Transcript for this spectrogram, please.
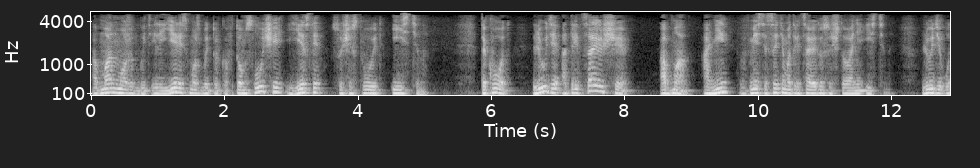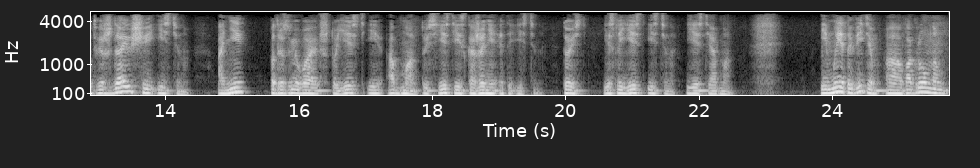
Обман может быть или ересь может быть только в том случае, если существует истина. Так вот, люди, отрицающие обман, они вместе с этим отрицают и существование истины. Люди, утверждающие истину, они подразумевают, что есть и обман, то есть есть и искажение этой истины. То есть, если есть истина, есть и обман. И мы это видим а, в огромном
